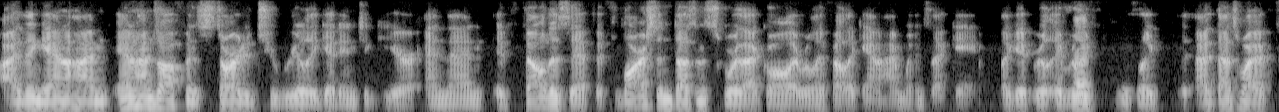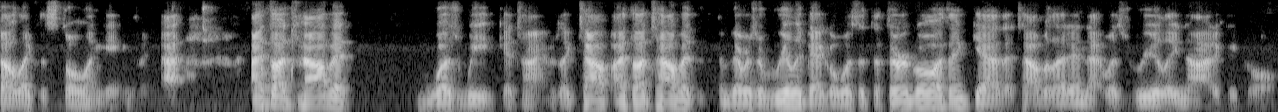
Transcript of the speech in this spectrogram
I think Anaheim Anaheim's offense started to really get into gear, and then it felt as if if Larsson doesn't score that goal, I really felt like Anaheim wins that game. Like it really, it really feels like I, that's why I felt like the stolen game. Like, I, I thought Talbot was weak at times. Like Tal, I thought Talbot there was a really bad goal. Was it the third goal? I think yeah, that Talbot let in. That was really not a good goal.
